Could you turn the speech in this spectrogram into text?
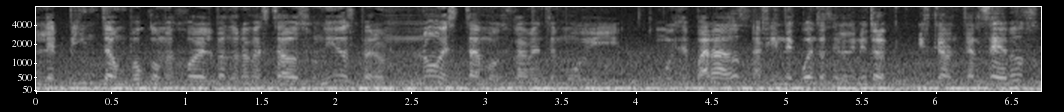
le pinta un poco mejor el panorama a Estados Unidos, pero no estamos realmente muy, muy separados. A fin de cuentas, en el elemento quedaron terceros.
